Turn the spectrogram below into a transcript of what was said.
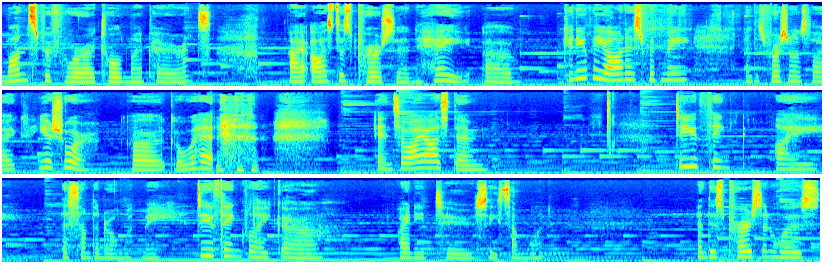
months before I told my parents, I asked this person, hey, uh, can you be honest with me? And this person was like, Yeah, sure, uh, go ahead. and so I asked them, Do you think I. There's something wrong with me? Do you think, like, uh, I need to see someone? And this person was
